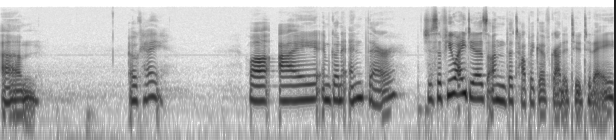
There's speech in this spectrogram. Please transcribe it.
Um, okay. Well, I am going to end there. Just a few ideas on the topic of gratitude today.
